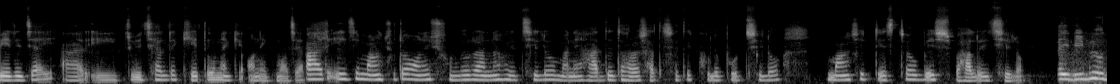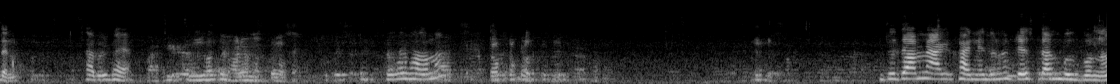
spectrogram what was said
বেড়ে যায় আর এই চুই ছালটা খেতেও নাকি অনেক মজা। আর এই যে মাংসটা অনেক সুন্দর রান্না হয়েছিল মানে হাতে ধরার সাথে সাথে খুলে পড়ছিল, মাংসের টেস্টটাও বেশ ভালোই ছিল। এই রিভিউ দেন, সাবির ভাইয়া। সুগার ভালো না? যদি আমি আগে খাইনি জন্য টেস্ট আমি বুঝব না।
